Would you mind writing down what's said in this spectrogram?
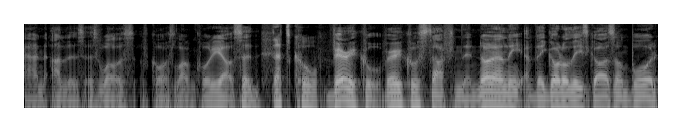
and others, as well as, of course, Lime Cordiale. So That's cool. very cool, very cool stuff from them. Not only have they got all these guys on board,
